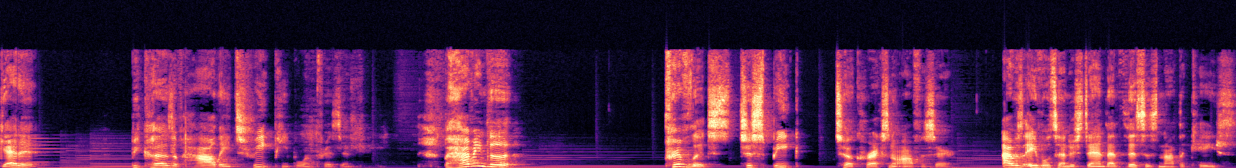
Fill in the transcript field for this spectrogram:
get it because of how they treat people in prison. But having the privilege to speak to a correctional officer, I was able to understand that this is not the case.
